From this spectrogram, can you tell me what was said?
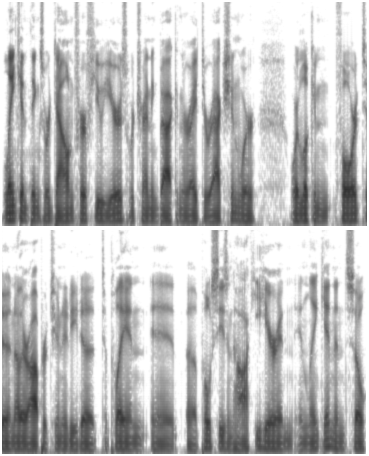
Lincoln, things were down for a few years. We're trending back in the right direction. We're we're looking forward to another opportunity to, to play in, in uh, postseason hockey here in, in Lincoln. And so,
